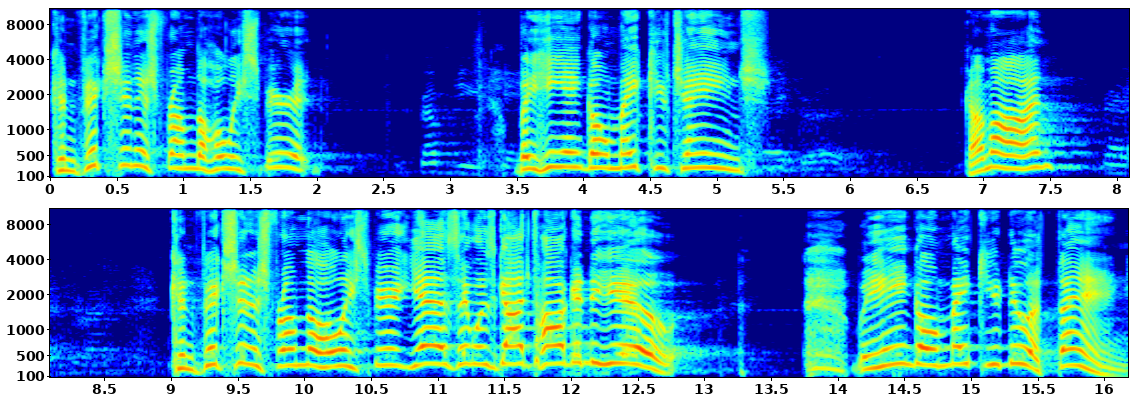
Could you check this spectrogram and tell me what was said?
Conviction is from the Holy Spirit, but He ain't gonna make you change. Come on. Conviction is from the Holy Spirit. Yes, it was God talking to you. But He ain't going to make you do a thing.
